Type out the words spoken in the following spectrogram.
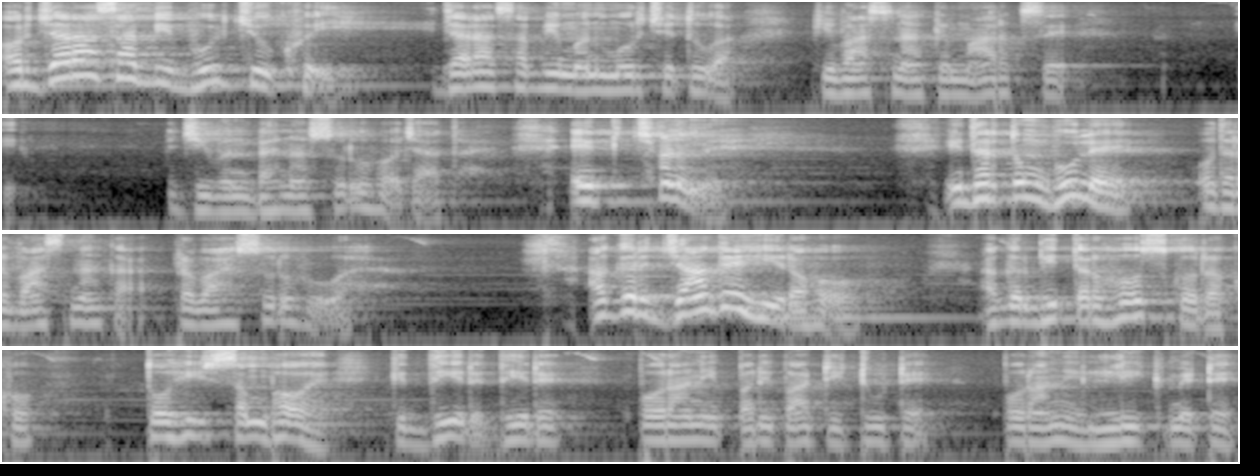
और जरा सा भी भूल चूक हुई, जरा सा भी मन मूर्छित हुआ कि वासना के मार्ग से जीवन बहना शुरू हो जाता है। एक क्षण में इधर तुम भूले, उधर वासना का प्रवाह शुरू हुआ अगर जागे ही रहो, अगर भीतर होश को रखो तो ही संभव है कि धीरे धीरे पुरानी परिपाटी टूटे, पुरानी लीक मिटे,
